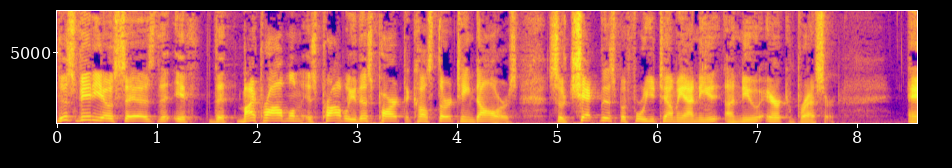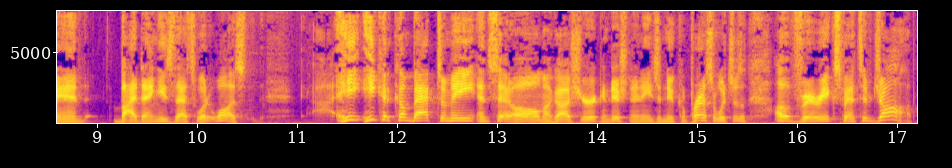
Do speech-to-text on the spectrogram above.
this video says that if that my problem is probably this part that costs thirteen dollars. So check this before you tell me I need a new air compressor. And by dangies, that's what it was. He he could come back to me and say, "Oh my gosh, your air conditioner needs a new compressor," which is a very expensive job.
